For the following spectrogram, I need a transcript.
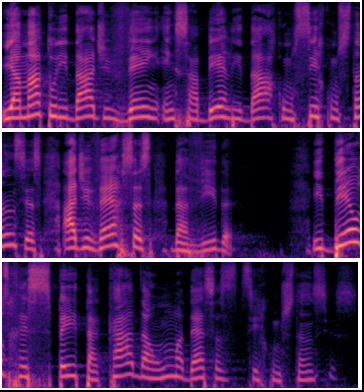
E a maturidade vem em saber lidar com circunstâncias adversas da vida. E Deus respeita cada uma dessas circunstâncias.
